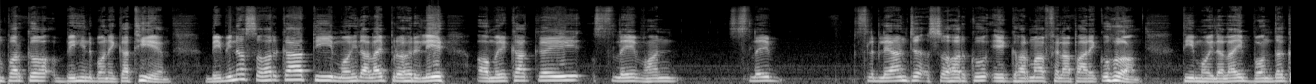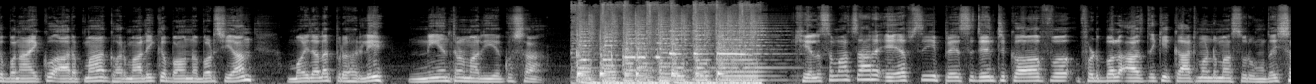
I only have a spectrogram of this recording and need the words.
सम्पर्कविहीन बनेका थिए। विभिन्न सहरका ती महिलालाई प्रहरीले अमेरिकाकै स्लेभन स्लेभ स्लेभल्यान्ड सहरको एक घरमा फेला पारेको हो। ती महिलालाई बन्धक बनाएको आरोपमा घर मालिक बाहन्न वर्षीय महिलालाई प्रहरीले नियन्त्रणमा लिएको छ। खेल समाचार एएफसी प्रेसिडेन्ट कप फुटबल आजदेखि काठमाडौँमा सुरु हुँदैछ।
